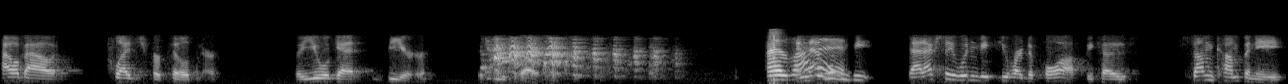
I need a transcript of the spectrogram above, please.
how about pledge for Pilsner? So you will get beer if you pledge. I love and that it. wouldn't be that actually wouldn't be too hard to pull off because some company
